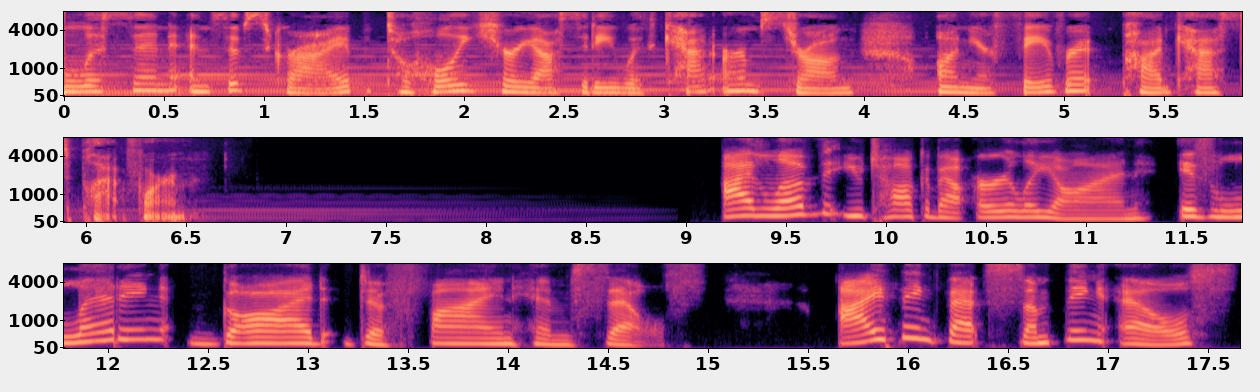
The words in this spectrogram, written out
Listen and subscribe to Holy Curiosity with Kat Armstrong on your favorite podcast platform. I love that you talk about early on is letting God define himself. I think that's something else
